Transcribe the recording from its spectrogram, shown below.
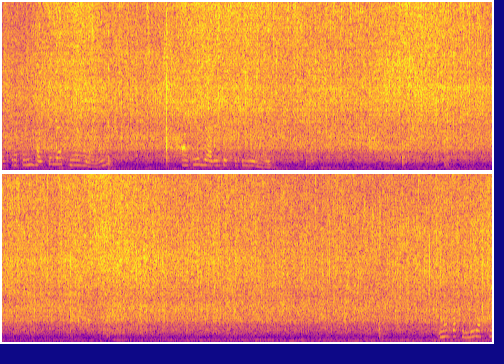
ਇਸ ਤਰ੍ਹਾਂ ਆਪਾਂ ਇਹਨੂੰ ਹਲਕੇ ਜਿਹੇ ਹੱਥ ਨਾਲ ਹਿਲਾਵਾਂਗੇ ਤਾਂ ਕਿ ਇਹ ਜ਼ਿਆਦਾ ਚਿਪਚਿਪੀ ਨਹੀਂ ਹੋਵੇ ਇਹਨੂੰ ਆਪਾਂ ਖੁੱਲੀ ਰੱਖ ਕੇ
